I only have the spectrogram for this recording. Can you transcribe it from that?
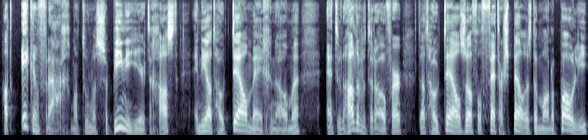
had ik een vraag. Want toen was Sabine hier te gast en die had Hotel meegenomen. En toen hadden we het erover dat Hotel zoveel vetter spel is dan Monopoly.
